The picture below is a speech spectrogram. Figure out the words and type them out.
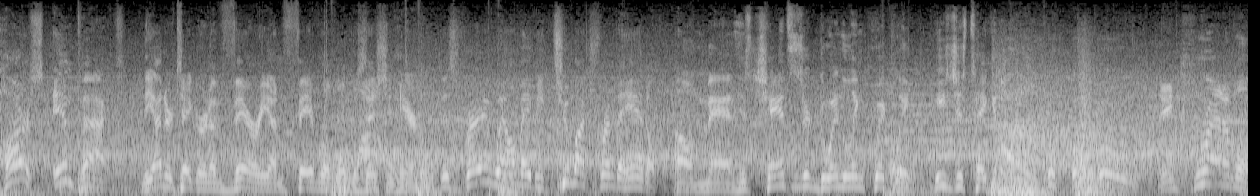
Harsh impact. The Undertaker in a very unfavorable position here. This very well may be too much for him to handle. Oh, man, his chances are dwindling quickly. He's just taking a... Incredible.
